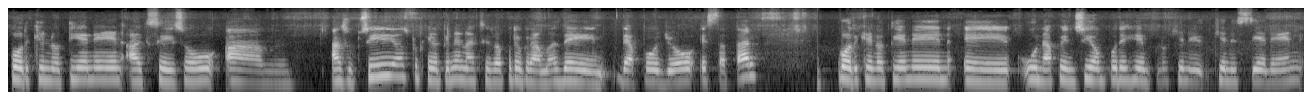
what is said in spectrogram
porque no tienen acceso a, a, subsidios, porque no tienen acceso a programas de, de apoyo estatal porque no tienen eh, una pensión, por ejemplo, quienes, tienen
